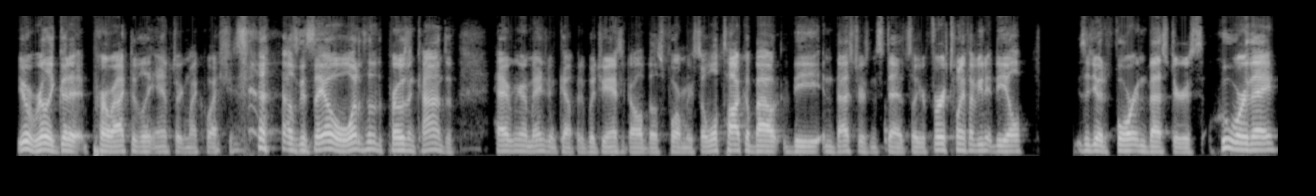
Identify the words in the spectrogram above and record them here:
You were really good at proactively answering my questions. I was going to say, oh, well, what are some of the pros and cons of having your management company? But you answered all of those for me. So we'll talk about the investors instead. So your first 25 unit deal, you said you had four investors. Who were they,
